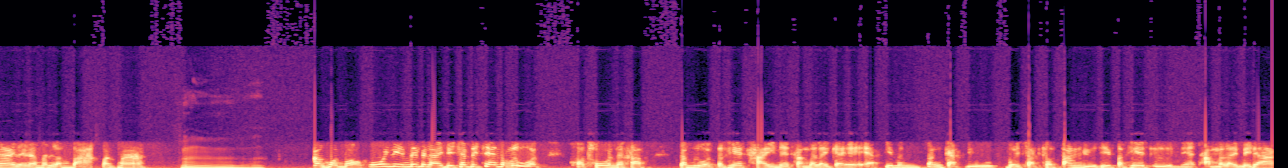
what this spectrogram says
ง่าย ๆ เลยนะมันลำบากมากอืมๆบางคนบอกอุ้ยนี่ไม่เป็นไรเดี๋ยวฉันไปแจ้งตำรวจขอโทษนะครับ ตำรวจประเทศไทยเนี่ยทำอะไรกับไอ้แอปที่มันสังกัดอยู่ บริษัทเขาตั้งอยู่ที่ประเทศอื่นเนี่ยทำอะไรไม่ได้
